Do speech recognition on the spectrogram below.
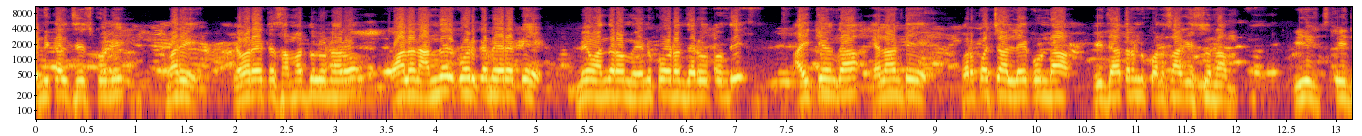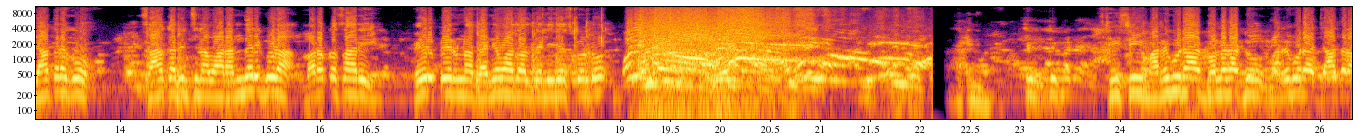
ఎన్నికలు చేసుకొని మరి ఎవరైతే సమర్థులు ఉన్నారో వాళ్ళని అందరి కోరిక మేరకే మేమందరం ఎన్నుకోవడం జరుగుతుంది. ఐక్యంగా ఎలాంటి పొరపచ్చాలు లేకుండా ఈ జాతరను కొనసాగిస్తున్నాం. ఈ ఈ జాతరకు సహకరించిన వారందరికీ కూడా మరొకసారి పేరు పేరున ధన్యవాదాలు తెలియజేసుకుంటూ. శ్రీ శ్రీ మర్రిగూడ గొల్లగట్టు మర్రిగూడ జాతర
